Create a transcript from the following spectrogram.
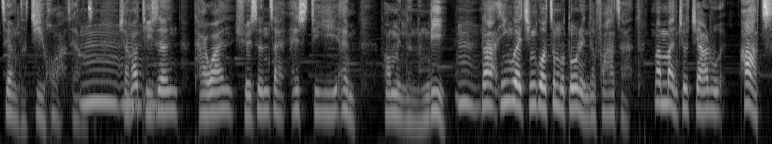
这样的计划，这样子、uh huh. 想要提升台湾学生在 STEM 方面的能力。嗯、uh，huh. 那因为经过这么多年的发展，慢慢就加入 Arts，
